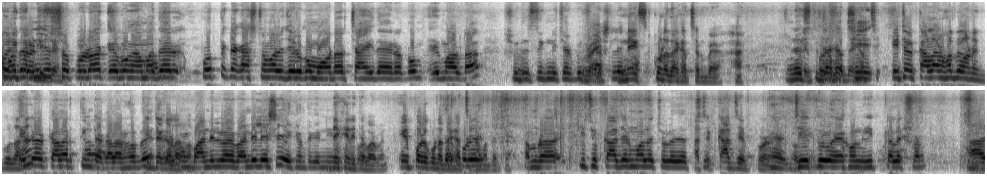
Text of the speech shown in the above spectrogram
আমাদের নিজস্ব প্রোডাক্ট এবং আমাদের প্রত্যেকটা কাস্টমারের যেরকম অর্ডার চাহিদা এরকম এই মালটা শুধু সিগনেচার পিস আসলে নেক্সট কোনটা দেখাচ্ছেন ভাইয়া? হ্যাঁ নেক্সট দেখাচ্ছি দেখাচ্ছি। এটার কালার হবে অনেকগুলো হ্যাঁ? এটার কালার তিনটা কালার হবে এরকম বান্ডিল বাই বান্ডিল এসে এখান থেকে নিয়ে দেখে নিতে পারবেন। এরপরে কোনটা দেখাচ্ছেন আমাদেরকে? আমরা কিছু কাজের মালে চলে যাচ্ছি। আচ্ছা কাজের হ্যাঁ প্রোডাক্ট যেহেতু এখন ঈদ কালেকশন আর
